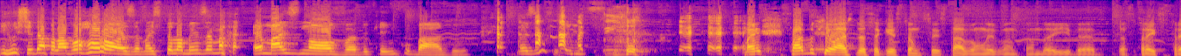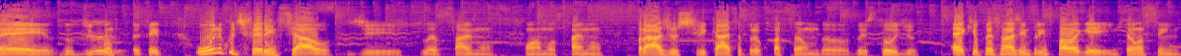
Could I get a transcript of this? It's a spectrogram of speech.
Enrustido é uma palavra horrorosa, mas pelo menos é, ma- é mais nova do que incubado. Mas enfim. Mas sabe o que eu acho dessa questão que vocês estavam levantando aí da- das pré-estreias, do, de Hum. quanto foi feito? O único diferencial de Love Simon com Amor Simon pra justificar essa preocupação do, do estúdio é que o personagem principal é gay. Então, assim,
